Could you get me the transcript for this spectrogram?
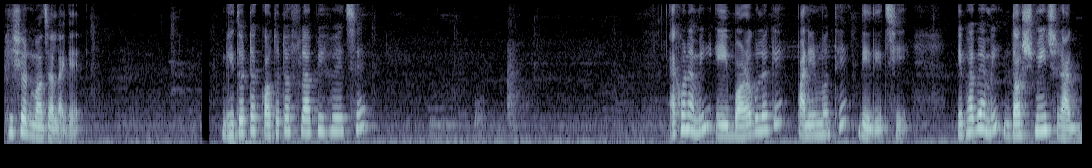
ভীষণ মজা লাগে। ভেতরটা কতটা ফ্লাপি হয়েছে। এখন আমি এই বড়াগুলোকে পানির মধ্যে দিয়ে দিচ্ছি। এভাবে আমি দশ মিনিট রাখব।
